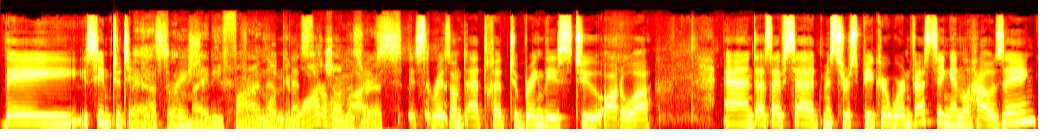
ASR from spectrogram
they seem to take Man, that's a mighty fine looking That's watch on his lives. wrist. It's the raison d'etre to bring these to Ottawa. And as I've said, Mr. Speaker, we're investing in housing,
